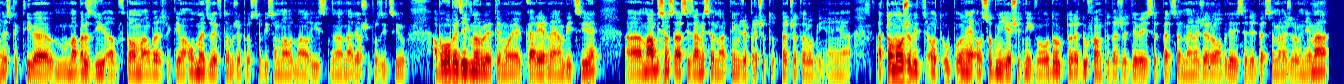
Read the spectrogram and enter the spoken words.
respektíve ma brzdí v tom, alebo respektíve ma obmedzuje v tom, že proste by som mal, mal ísť na, na ďalšiu pozíciu, alebo vôbec ignoruje tie moje kariérne ambície a mal by som sa asi zamyslieť nad tým, že prečo to, prečo to robí. Hej. A, a to môže byť od úplne osobných ješitných dôvodov, ktoré dúfam teda, že 90% manažerov alebo 99% manažerov nemá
